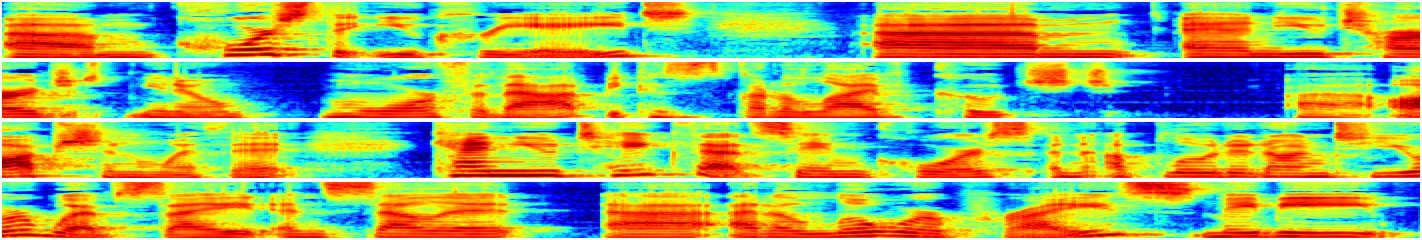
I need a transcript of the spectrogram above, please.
um, course that you create, um, and you charge, you know, more for that because it's got a live coached uh, option with it. Can you take that same course and upload it onto your website and sell it uh, at a lower price? Maybe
